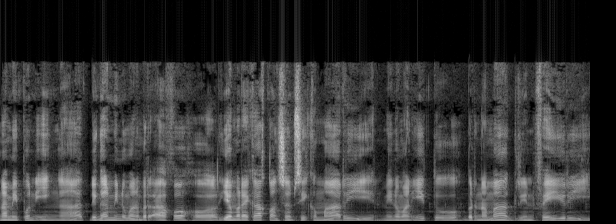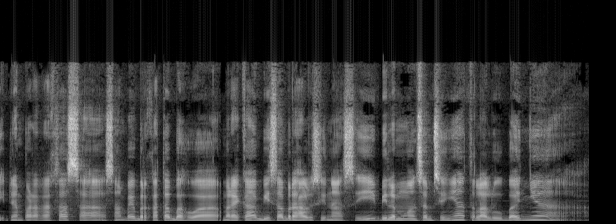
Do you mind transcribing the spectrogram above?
Nami pun ingat dengan minuman beralkohol yang mereka konsumsi kemarin. Minuman itu bernama Green Fairy dan para raksasa sampai berkata bahwa mereka bisa berhalusinasi bila mengonsumsinya terlalu banyak.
